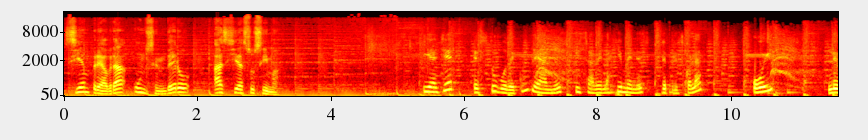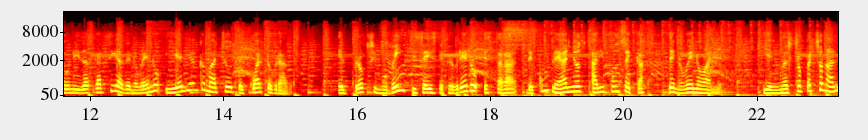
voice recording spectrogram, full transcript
siempre habrá un sendero hacia su cima. Y ayer estuvo de cumpleaños Isabela Jiménez de preescolar. Hoy, Leonidas García de noveno y Elian Camacho de cuarto grado. El próximo 26 de febrero estará de cumpleaños Ari Fonseca de noveno año. Y en nuestro personal,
